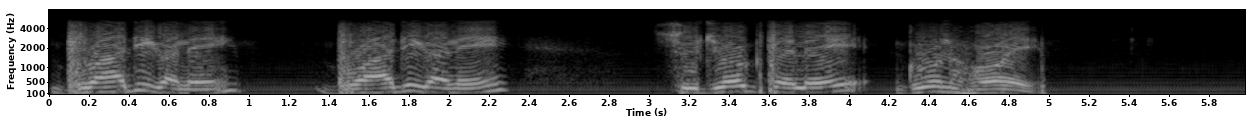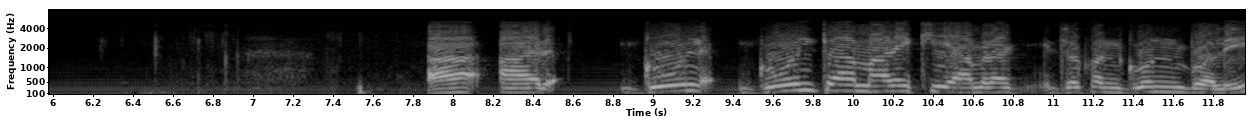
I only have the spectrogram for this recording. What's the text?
ভুয়াদিগণে ভুয়াদিগণে সুযোগ পেলে গুণ হয়। আর গুণ, গুণটা মানে কি? আমরা যখন গুণ বলি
